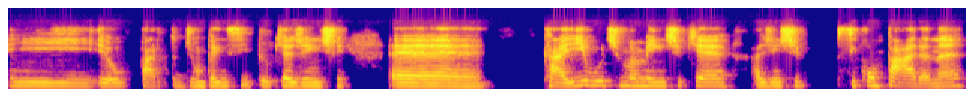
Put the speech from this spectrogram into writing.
E eu parto de um princípio que a gente é, caiu ultimamente, que é a gente se compara, né?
